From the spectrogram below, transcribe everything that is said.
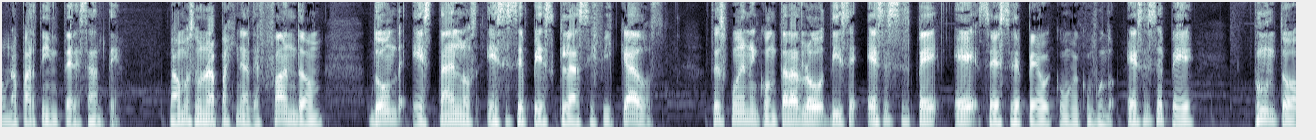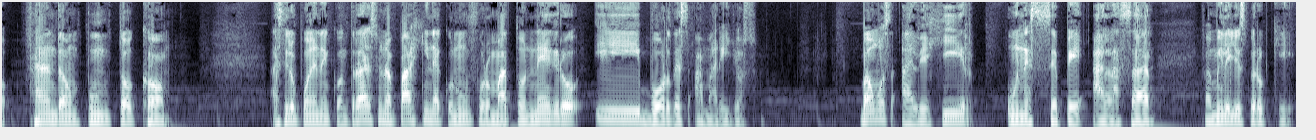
una parte interesante. Vamos a una página de fandom donde están los SCPs clasificados. Ustedes pueden encontrarlo, dice SCP, ESCP, hoy como me confundo, scp.fandom.com. Así lo pueden encontrar, es una página con un formato negro y bordes amarillos. Vamos a elegir un SCP al azar. Familia, yo espero que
